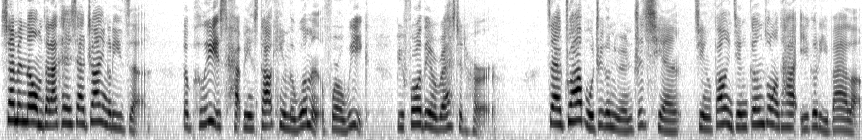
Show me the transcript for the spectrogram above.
下面呢，我们再来看一下这样一个例子：The police had been stalking the woman for a week before they arrested her。在抓捕这个女人之前，警方已经跟踪了她一个礼拜了。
